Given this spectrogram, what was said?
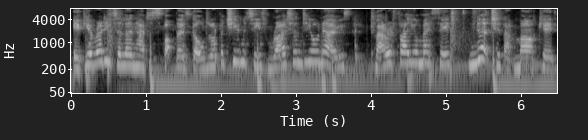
if you're ready to learn how to spot those golden opportunities right under your nose, clarify your message, nurture that market,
